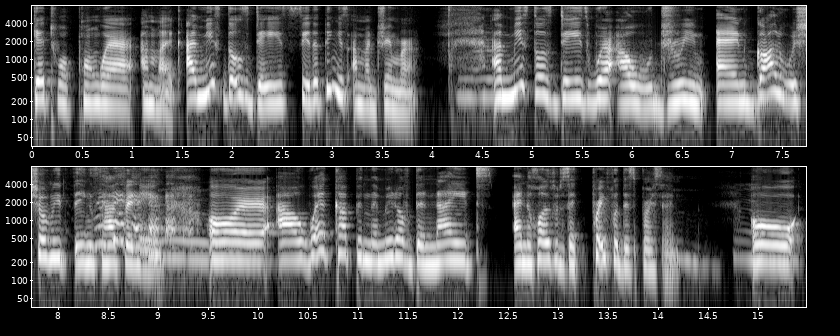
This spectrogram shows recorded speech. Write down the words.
get to a point where I'm like, I miss those days. See, the thing is, I'm a dreamer. I miss those days where I would dream and God will show me things happening. or I'll wake up in the middle of the night and the Holy Spirit is like, pray for this person. Mm. Or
